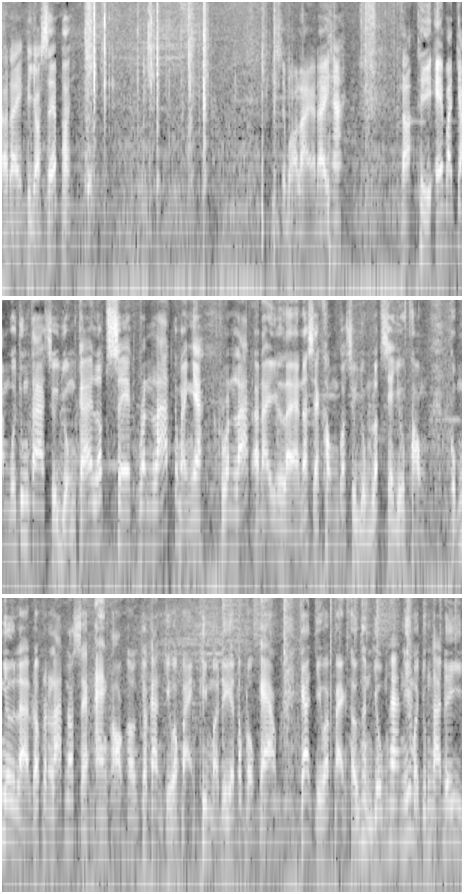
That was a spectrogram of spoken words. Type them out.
ở đây cái giỏ xếp thôi. Sẽ bỏ lại ở đây ha đó thì E300 của chúng ta sử dụng cái lớp xe Grandlat các bạn nha. Grandlat ở đây là nó sẽ không có sử dụng lớp xe dự phòng cũng như là lớp Grandlat nó sẽ an toàn hơn cho các anh chị các bạn khi mà đi ở tốc độ cao. Các anh chị các bạn thử hình dung ha nếu mà chúng ta đi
